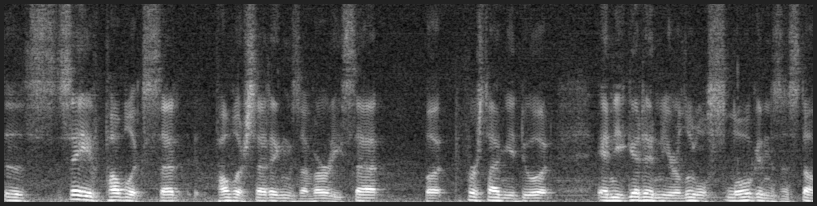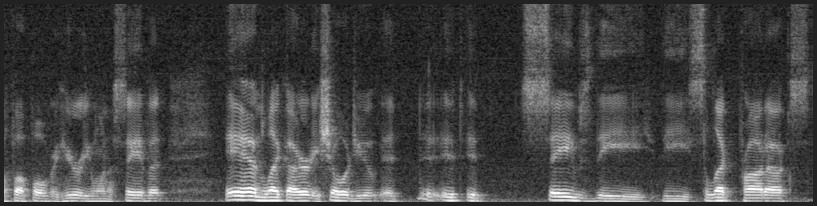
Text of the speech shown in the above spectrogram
the save public set publish settings I've already set, but the first time you do it and you get in your little slogans and stuff up over here, you want to save it. And like I already showed you, it it, it saves the the select products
